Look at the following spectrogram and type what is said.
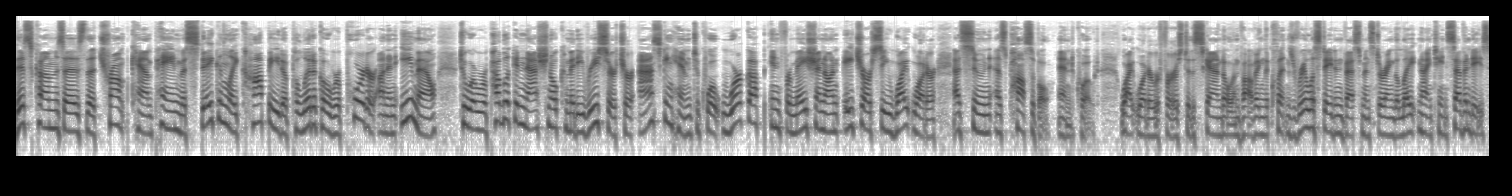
This comes as the Trump campaign mistakenly copied a Politico reporter on an email to a Republican National Committee researcher asking him to, quote, work up information on HRC Whitewater as soon as possible, end quote. Whitewater refers to the scandal involving the Clintons' real estate investments during the late 1970s.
